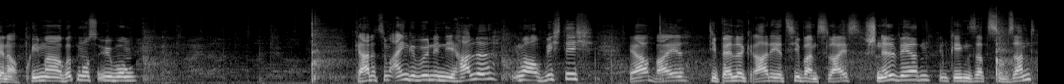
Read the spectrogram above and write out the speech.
Genau, prima Rhythmusübung. Gerade zum Eingewöhnen in die Halle, immer auch wichtig, ja, weil die Bälle gerade jetzt hier beim Slice schnell werden, im Gegensatz zum Sand.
